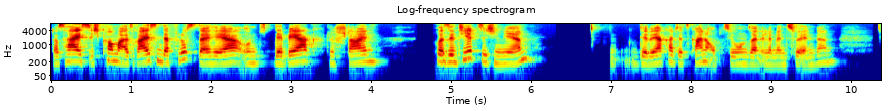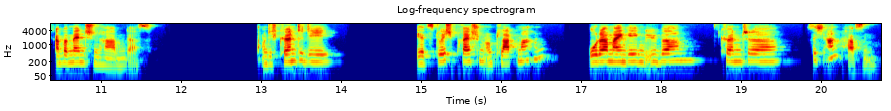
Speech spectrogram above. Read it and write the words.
Das heißt, ich komme als reißender Fluss daher und der Berg, der Stein präsentiert sich mir. Der Berg hat jetzt keine Option, sein Element zu ändern, aber Menschen haben das. Und ich könnte die jetzt durchpreschen und platt machen oder mein Gegenüber könnte sich anpassen.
